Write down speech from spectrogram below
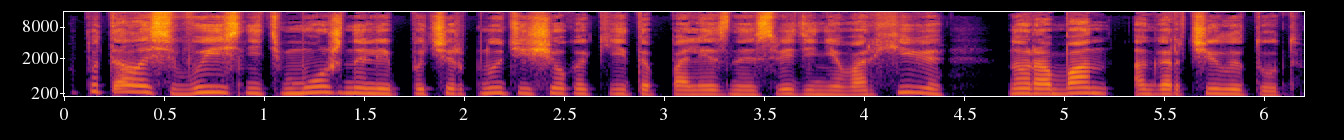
Попыталась выяснить, можно ли почерпнуть еще какие-то полезные сведения в архиве, но Рабан огорчил и тут.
